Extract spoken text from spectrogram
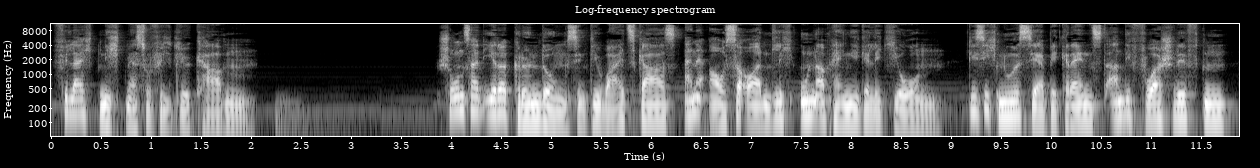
vielleicht nicht mehr so viel Glück haben. Schon seit ihrer Gründung sind die White Scars eine außerordentlich unabhängige Legion, die sich nur sehr begrenzt an die Vorschriften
